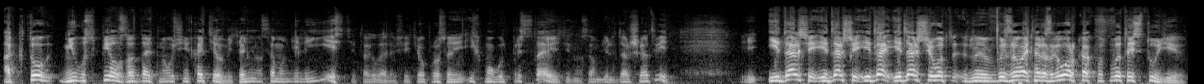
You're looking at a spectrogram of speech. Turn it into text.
а кто не успел задать, но очень хотел, ведь они на самом деле есть и так далее. Все эти вопросы, они их могут представить и на самом деле дальше ответить. И, и дальше, и дальше, и, да, и дальше вот э, вызывать на разговор, как вот в этой студии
